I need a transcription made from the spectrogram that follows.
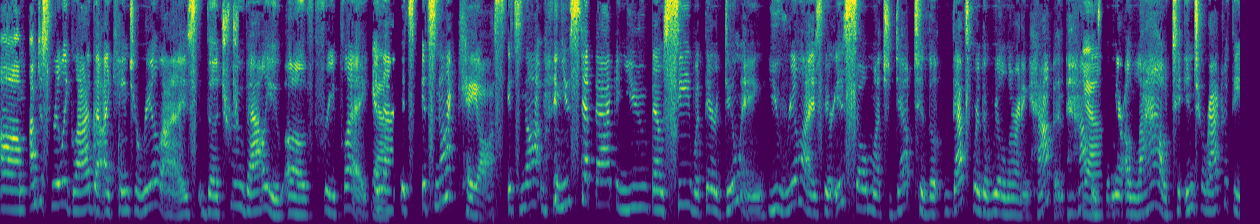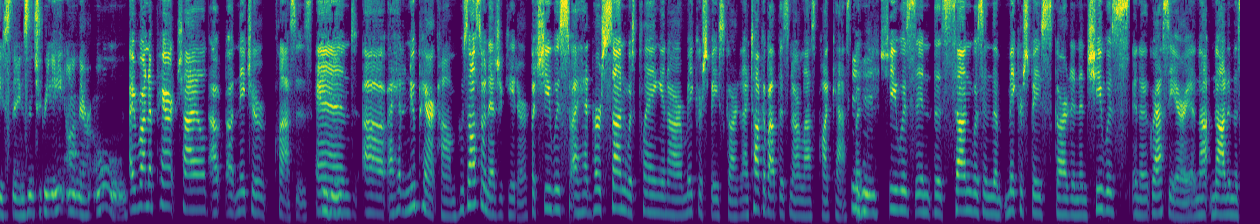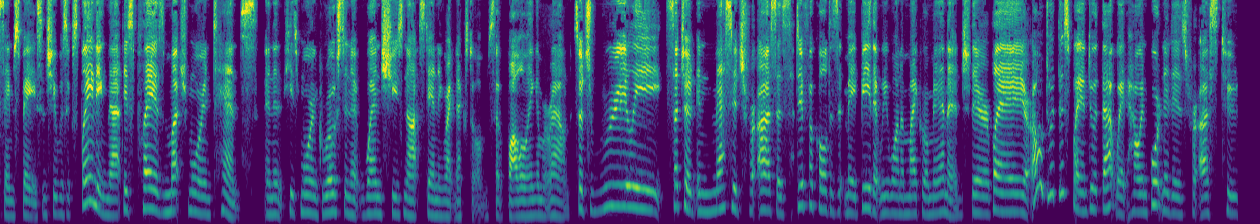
um, I'm just really glad that I came to realize the true value of free play yeah. and that it's, it's not chaos. It's not when you step back and you now see what they're doing, you realize there is so much depth to the, that's where the real learning happen, happens yeah. when they're allowed to interact with these things and to create on their own. I run a parent-child out uh, nature classes mm-hmm. and mm-hmm. uh, I had a new parent come who's also an educator, but she was, I had, her son was playing in our makerspace garden. I talk about this in our last podcast, but mm-hmm. She was in, the son was in the makerspace garden and she was in a grassy area, not, not in the same space. And she was explaining that his play is much more intense and it, he's more engrossed in it when she's not standing right next to him. So following him around. So it's really such a message for us as difficult as it may be that we want to micromanage their play or, oh, do it this way and do it that way. How important it is for us to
